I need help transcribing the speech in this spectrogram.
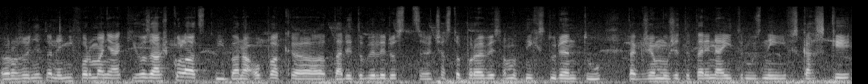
rozhodně to není forma nějakého záškoláctví, ba naopak eh, tady to byly dost často projevy samotných studentů, takže můžete tady najít různé vzkazky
